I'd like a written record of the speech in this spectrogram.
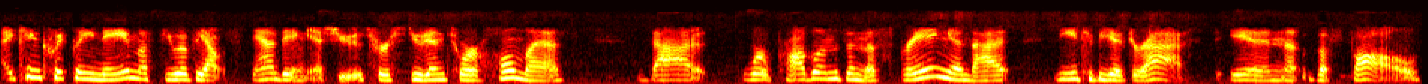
I can quickly name a few of the outstanding issues for students who are homeless that were problems in the spring and that need to be addressed in the fall.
